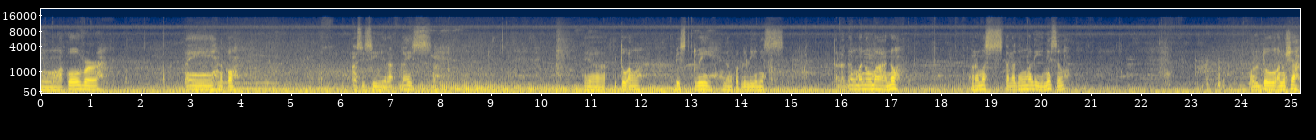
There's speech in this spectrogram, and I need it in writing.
yung mga cover. Ay nako nasisira guys. Kaya ito ang best way ng paglilinis. Talagang mano-mano. Para mas talagang malinis oh. Although ano siya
